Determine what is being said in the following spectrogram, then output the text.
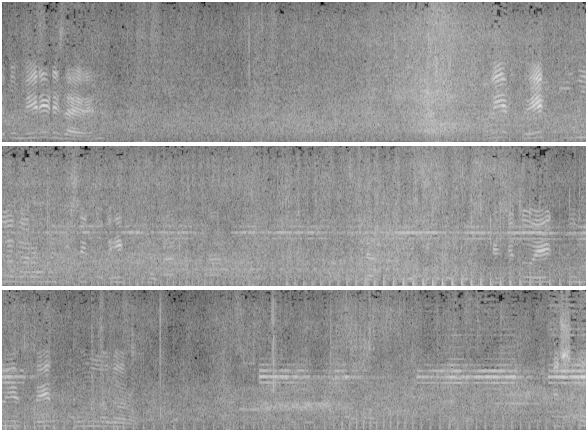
ये तो मेरी डिज़ायर है ना। अभी ये फेक फूल लगा रहा हूँ मैं किसी को, एक किसी तो एक को मैं ये फेक फूल लगा रहा हूँ किसको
